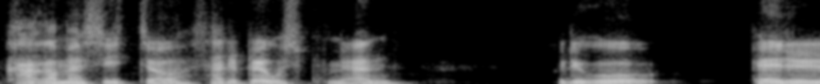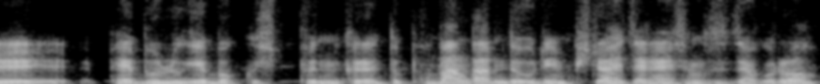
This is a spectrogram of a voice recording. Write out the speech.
가감할 수 있죠. 살을 빼고 싶으면 그리고 배를 배부르게 먹고 싶은 그런 또 포만감도 우리는 필요하잖아요. 정서적으로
